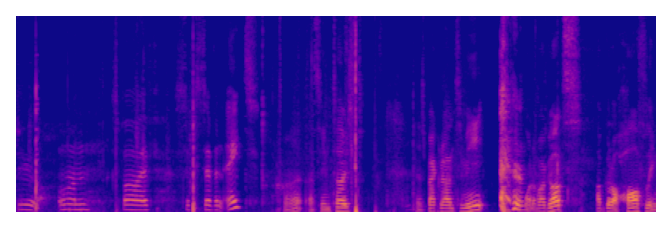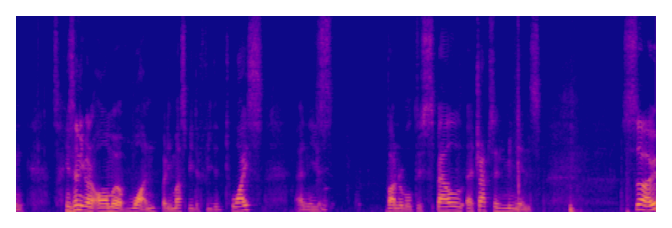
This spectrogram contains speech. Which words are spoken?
do one, five, six, seven, eight. Alright, that's him toast. There's background to me. what have I got? I've got a halfling. So he's only got an armor of one, but he must be defeated twice, and he's vulnerable to spell uh, traps and minions. So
